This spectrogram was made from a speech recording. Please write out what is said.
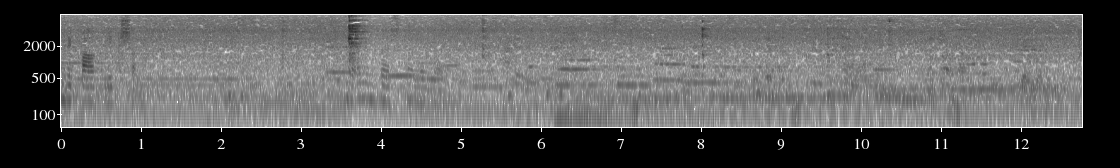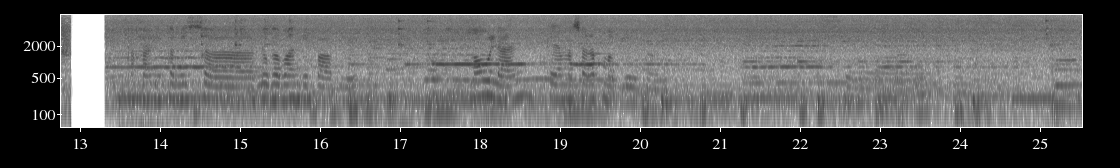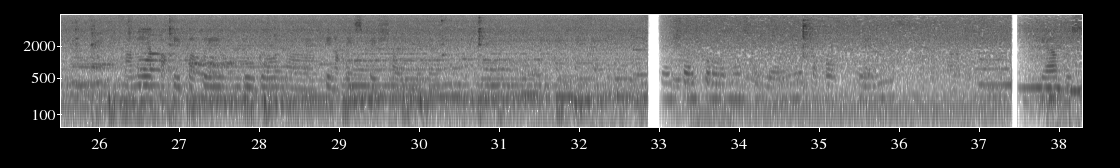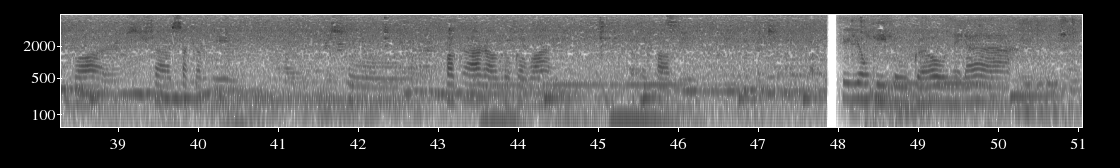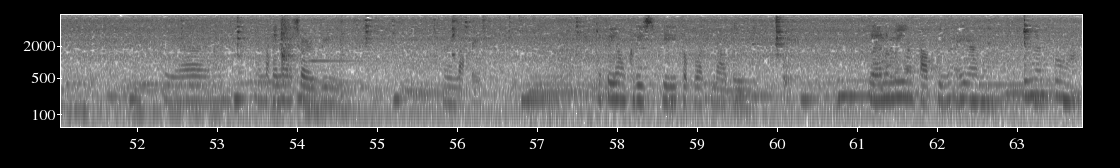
Republic siya. Baka ng best talaga. Kakain kami sa Lugawan Republic. Maulan, kaya masarap maglugaw. Mamaya pakita ko yung lugaw na pinaka-special nila. Special promo sila sa cocktails. Yagos Bar siya sa gabi. So, pag-araw, lugawan. Republic. Ito yung ilugaw nila. Ayan. Ang laki ng serving. Ang laki. Ito yung crispy tokwat baboy. Yan naman yung topping. Ayan. Tingnan ko nga.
